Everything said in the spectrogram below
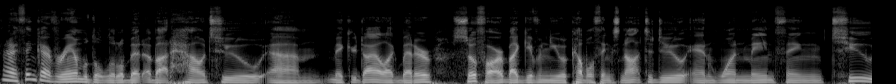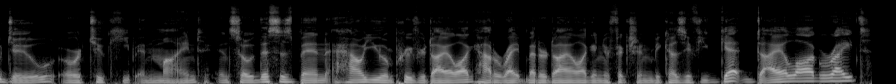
And I think I've rambled a little bit about how to um, make your dialogue better so far by giving you a couple things not to do and one main thing to do or to keep in mind. And so this has been how you improve your dialogue, how to write better dialogue in your fiction. Because if you get dialogue right,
